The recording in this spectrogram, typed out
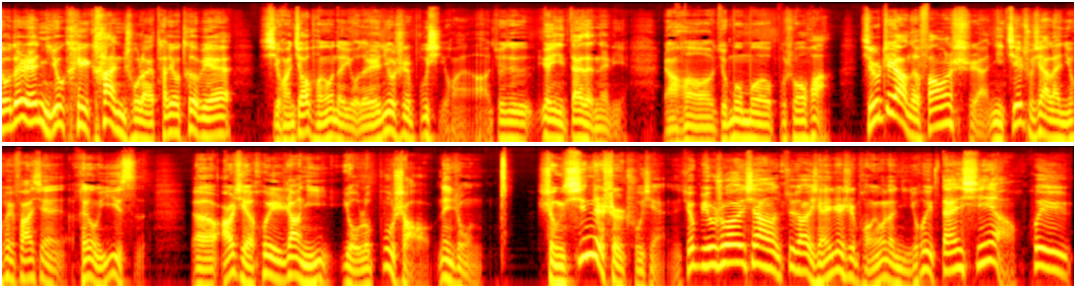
有的人你就可以看出来，他就特别喜欢交朋友的；有的人就是不喜欢啊，就是愿意待在那里，然后就默默不说话。其实这样的方式啊，你接触下来，你会发现很有意思。呃，而且会让你有了不少那种省心的事儿出现。就比如说，像最早以前认识朋友呢，你就会担心啊，会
